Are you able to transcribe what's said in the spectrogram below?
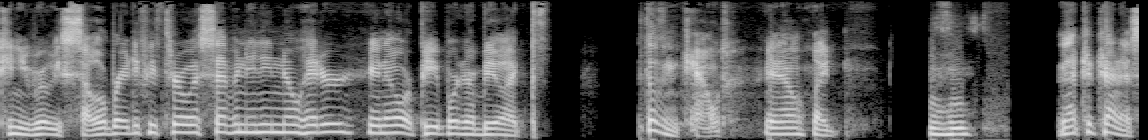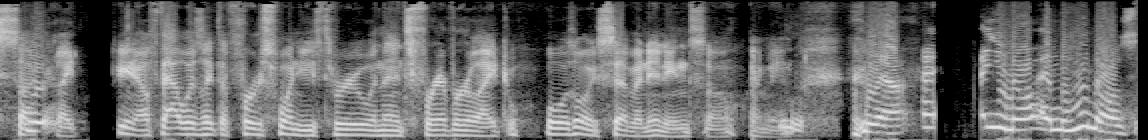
can you really celebrate if you throw a seven inning no hitter? You know, or people are gonna be like, it doesn't count. You know, like mm-hmm. that could kind of suck. Yeah. Like, you know, if that was like the first one you threw, and then it's forever like, well, it was only seven innings. So I mean, yeah, you know, and who knows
